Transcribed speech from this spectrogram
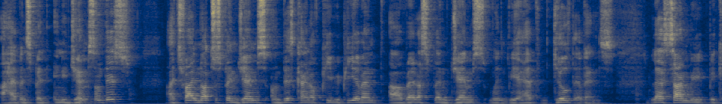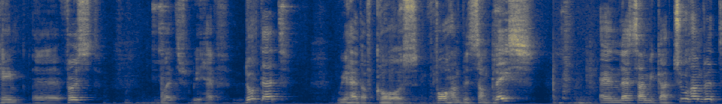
I haven't spent any gems on this. I try not to spend gems on this kind of PvP event. I'd rather spend gems when we have guild events. Last time we became uh, first, which we have looked at. We had of course 400 some place. And last time we got 200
